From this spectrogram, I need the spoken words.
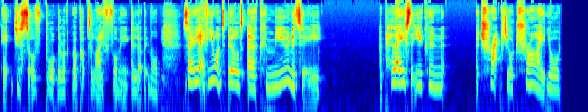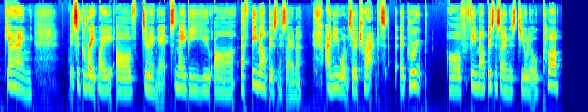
it just sort of brought the Rugby World Cup to life for me a little bit more. So, yeah, if you want to build a community, a place that you can attract your tribe, your gang, it's a great way of doing it. Maybe you are a female business owner and you want to attract a group of female business owners to your little club.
